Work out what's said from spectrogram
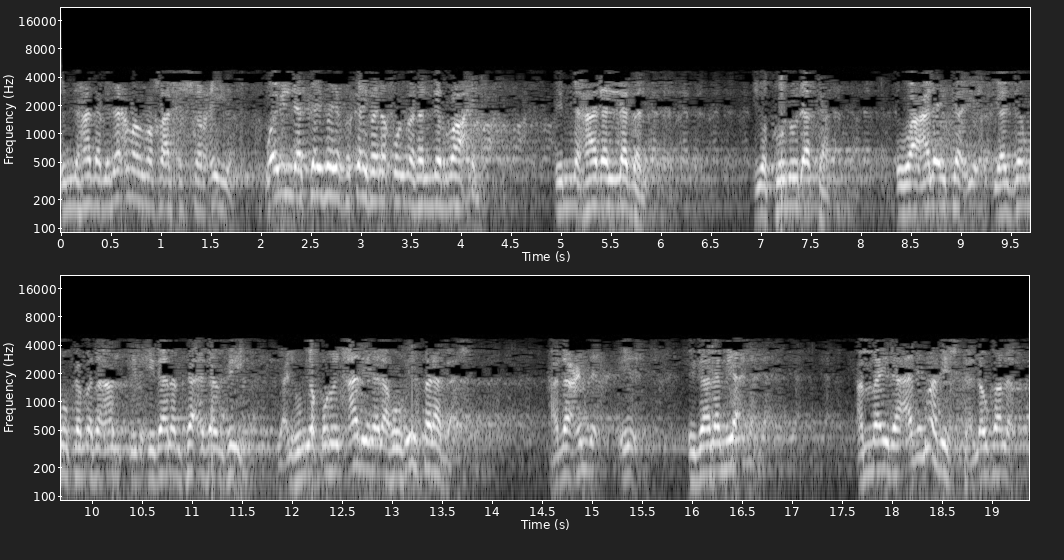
إن هذا من أعظم المصالح الشرعية. وإلا كيف فكيف نقول مثلا للراعي إن هذا اللبن يكون لك وعليك يلزمك مثلا إذا لم تأذن فيه. يعني هم يقولون أذن له فيه فلا بأس. هذا عند إذا لم يأذن. أما إذا أذن ما في إشكال. لو قال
